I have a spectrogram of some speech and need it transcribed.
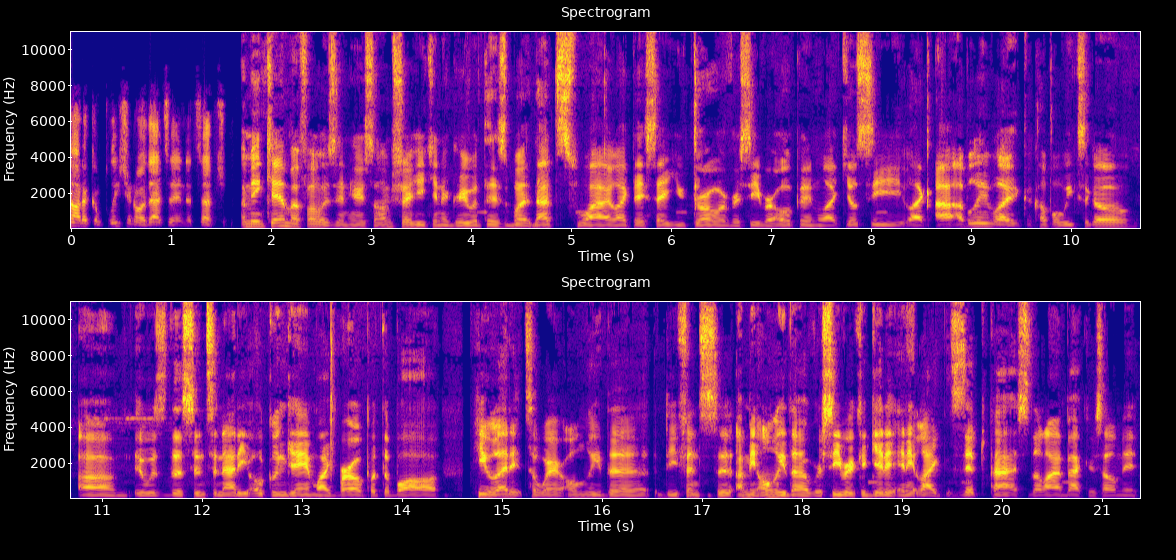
not a completion or that's an interception. I mean, KMFO is in here, so I'm sure he can agree with this. But that's why, like they say, you throw a receiver open. Like you'll see, like I, I believe, like a couple weeks ago, um, it was the Cincinnati Oakland game. Like Burrow put the ball, he led it to where only the defense, I mean, only the receiver could get it, and it like zipped past the linebacker's helmet.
